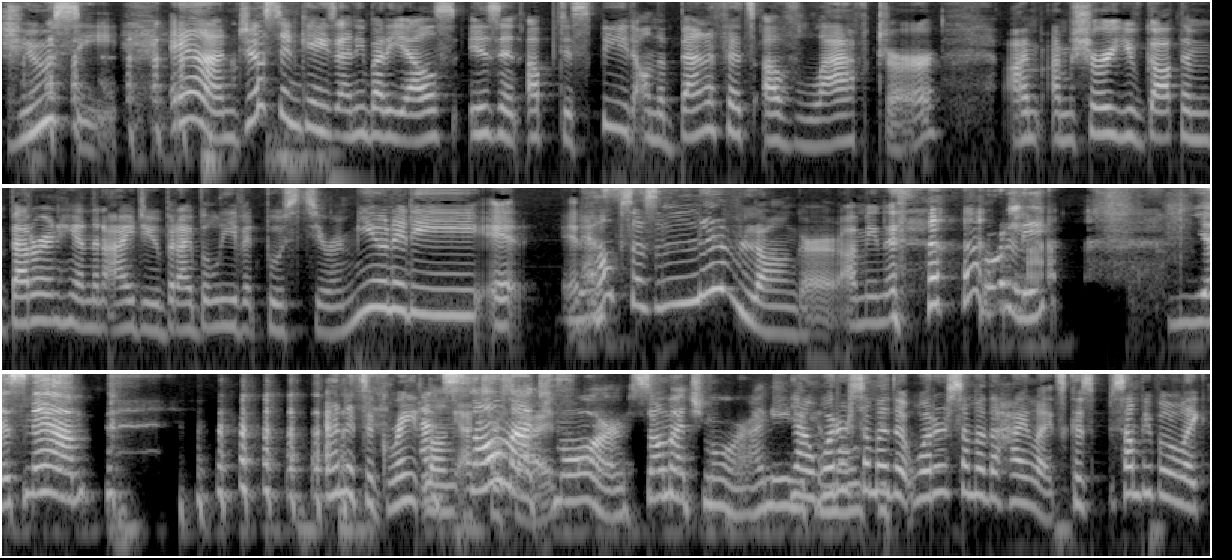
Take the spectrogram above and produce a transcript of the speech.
Juicy. and just in case anybody else isn't up to speed on the benefits of laughter, I'm, I'm sure you've got them better in hand than I do, but I believe it boosts your immunity. It it yes. helps us live longer. I mean, totally. Yes, ma'am. and it's a great and long so exercise. much more so much more. I mean yeah what are some of the what are some of the highlights? Because some people are like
